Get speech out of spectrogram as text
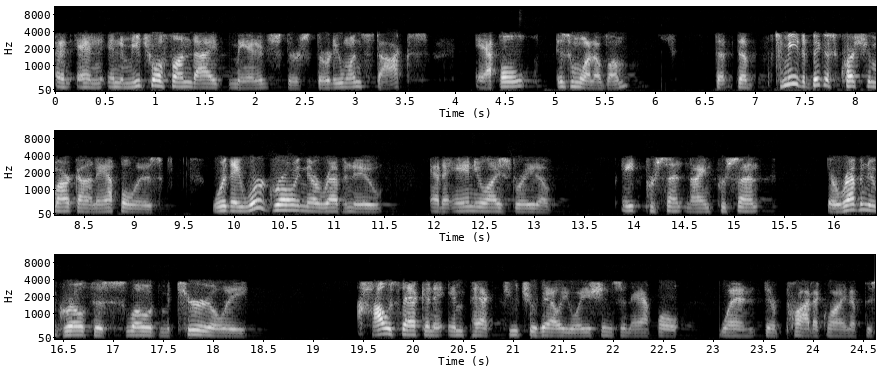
And, and in the mutual fund I manage, there's 31 stocks. Apple is one of them. The, the, to me, the biggest question mark on Apple is where they were growing their revenue at an annualized rate of 8%, 9%, their revenue growth has slowed materially how is that going to impact future valuations in Apple when their product lineup is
